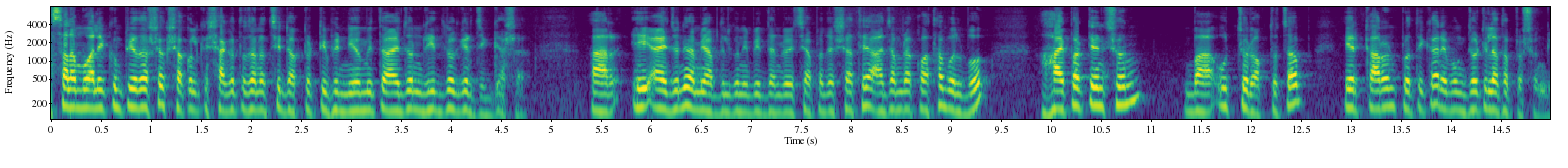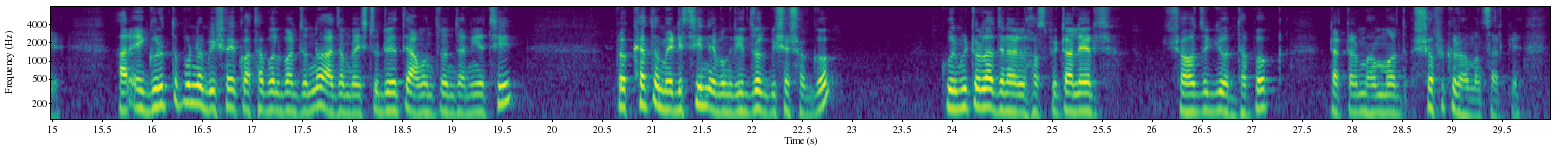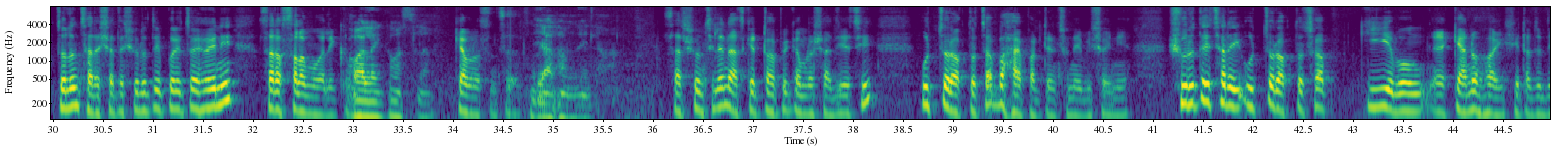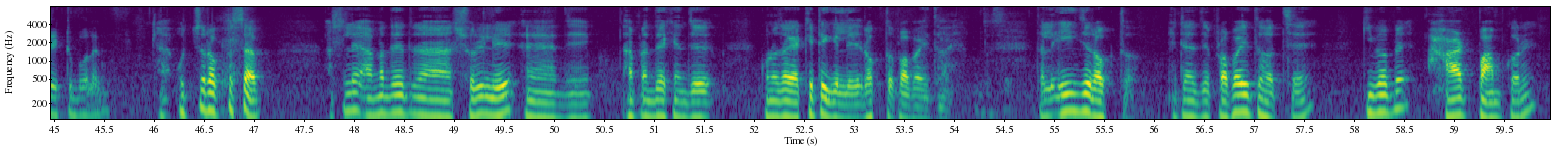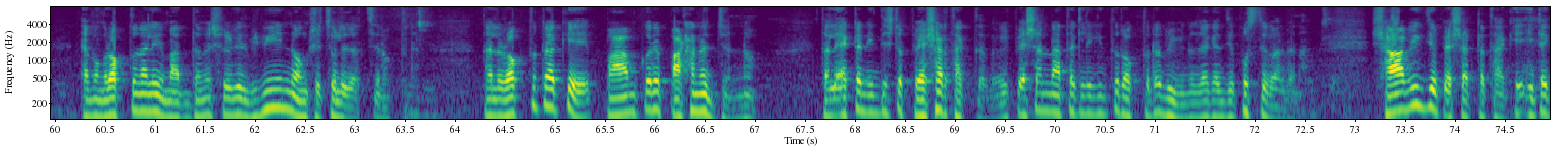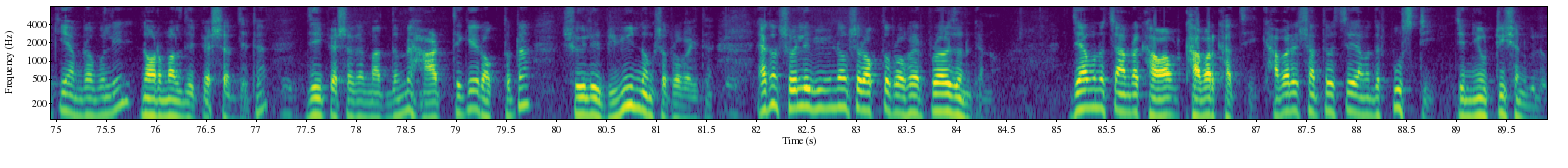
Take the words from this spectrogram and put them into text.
আসসালামু আলাইকুম, প্রিয় দর্শক। সকলকে স্বাগত জানাচ্ছি ডক্টর টিভির নিয়মিত আয়োজন হৃদরোগের জিজ্ঞাসা। আর এই আয়োজনে আমি আব্দুল গনি বিদ্যান রয়েছে আপনাদের সাথে। আজ আমরা কথা বলব হাইপারটেনশন বা উচ্চ রক্তচাপ এর কারণ, প্রতিকার এবং জটিলতা প্রসঙ্গে। আর এই গুরুত্বপূর্ণ বিষয়ে কথা বলবার জন্য আজ আমরা স্টুডিওতে আমন্ত্রণ জানিয়েছি প্রখ্যাত মেডিসিন এবং হৃদরোগ বিশেষজ্ঞ, কুর্মিটোলা জেনারেল হসপিটালের সহযোগী অধ্যাপক ডাক্তার মোহাম্মদ শফিকুর রহমান স্যারকে। চলুন স্যারের সাথে শুরুতেই পরিচয় হয়নি স্যার আসসালামু আলাইকুম। ওয়ালাইকুম আসসালাম। কেমন আছেন স্যার? জি আলহামদুলিল্লাহ। স্যার শুনছিলেন আজকের টপিক আমরা সাজিয়েছি উচ্চ রক্তচাপ বা হাইপার টেনশন এই বিষয় নিয়ে। শুরুতেই স্যার এই উচ্চ রক্তচাপ কি এবং কেন হয় সেটা যদি একটু বলেন। হ্যাঁ উচ্চ রক্তচাপ আসলে আমাদের শরীরে যে আপনারা দেখেন যে কোনো জায়গায় কেটে গেলে রক্ত প্রবাহিত হয়। তাহলে এই যে রক্ত এটা যে প্রবাহিত হচ্ছে কীভাবে হার্ট পাম্প করে এবং রক্তনালীর মাধ্যমে শরীরের বিভিন্ন অংশে চলে যাচ্ছে রক্তটা। তাহলে রক্তটাকে পাম্প করে পাঠানোর জন্য তাহলে একটা নির্দিষ্ট প্রেশার থাকতে হবে। ওই প্রেশার না থাকলে কিন্তু রক্তটা বিভিন্ন জায়গায় যে পৌঁছতে পারবে না। স্বাভাবিক যে প্রেশারটা থাকে, এটা কি আমরা বলি নর্মাল যে প্রেশার যেটা, যেই প্রেশারের মাধ্যমে হার্ট থেকে রক্তটা শরীরের বিভিন্ন অংশ প্রবাহিত এখন শরীরের বিভিন্ন অংশে রক্ত প্রবাহের প্রয়োজন কেন? যেমন হচ্ছে আমরা খাওয়া, খাবার খাচ্ছি। খাবারের সাথে হচ্ছে আমাদের পুষ্টি, যে নিউট্রিশনগুলো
